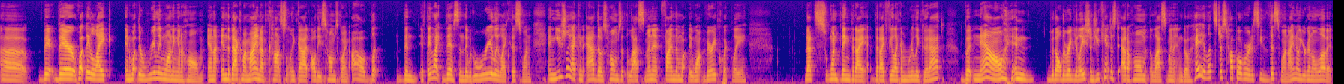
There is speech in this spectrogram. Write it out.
uh they're, they're what they like and what they're really wanting in a home. And in the back of my mind i've constantly got all these homes going oh let then if they like this and they would really like this one. And usually i can add those homes at the last minute find them what they want very quickly. That's one thing that i that i feel like i'm really good at. But now and with all the regulations you can't just add a home at the last minute and go hey let's just hop over to see this one i know you're going to love it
